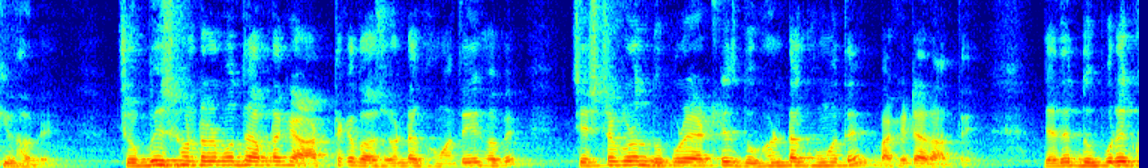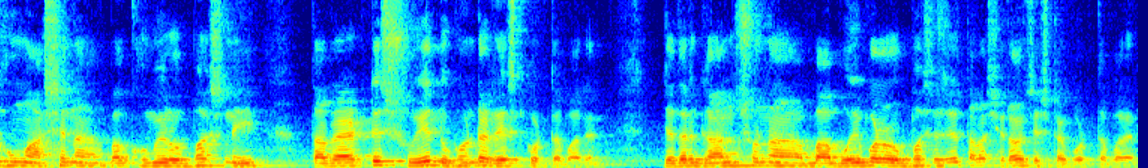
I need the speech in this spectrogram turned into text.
কীভাবে? চব্বিশ ঘণ্টার মধ্যে আপনাকে আট থেকে দশ ঘণ্টা ঘুমাতেই হবে। চেষ্টা করুন দুপুরে অ্যাটলিস্ট দু ঘণ্টা ঘুমাতে, বাকিটা রাতে। যাদের দুপুরে ঘুম আসে না বা ঘুমের অভ্যাস নেই, তারা অ্যাটলিস্ট শুয়ে দু ঘণ্টা রেস্ট করতে পারেন। যাদের গান শোনা বা বই পড়ার অভ্যাস আছে, তারা সেটাও চেষ্টা করতে পারেন।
